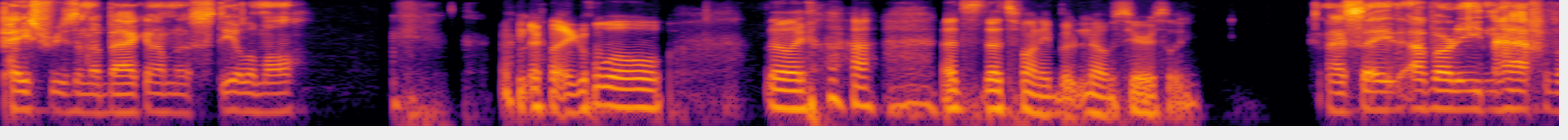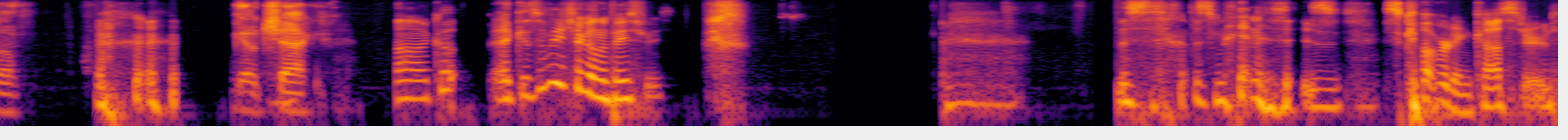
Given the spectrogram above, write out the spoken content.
pastries in the back, and I'm gonna steal them all. And they're like, well, they're like, Haha, that's that's funny, but no, seriously. And I say I've already eaten half of them. Go check. Uh, co- uh, can somebody check on the pastries? this this man is, is is covered in custard.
